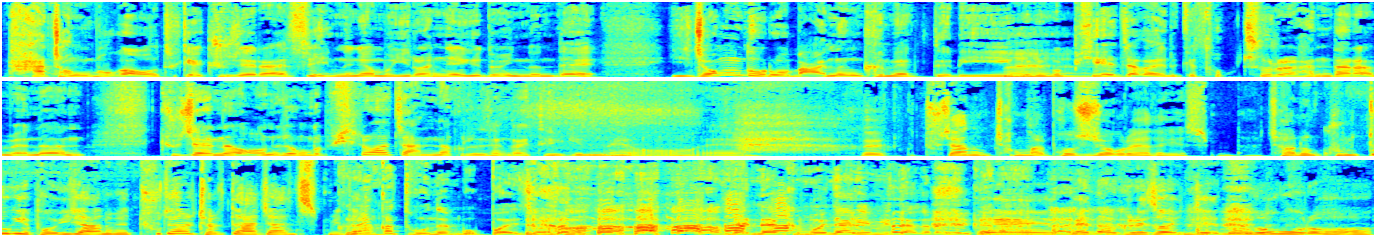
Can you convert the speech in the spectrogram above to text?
다 정부가 어떻게 규제를 할 수 있느냐 뭐 이런 얘기도 있는데 이 정도로 많은 금액들이 예. 그리고 피해자가 이렇게 속출을 한다라면은 규제는 어느 정도 필요하지 않나 그런 생각이 들긴 해요. 예. 그 투자는 정말 보수적으로 해야 되겠습니다. 저는 굴뚝이 보이지 않으면 투자를 절대 하지 않습니다. 그러니까 돈을 못 벌죠. 맨날 그 모양입니다. 그러니까. 예, 맨날 그래서 이제 노동으로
